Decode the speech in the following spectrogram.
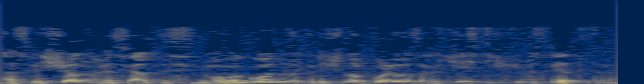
освященными святостью седьмого года, запрещено пользоваться как чистящими средствами.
